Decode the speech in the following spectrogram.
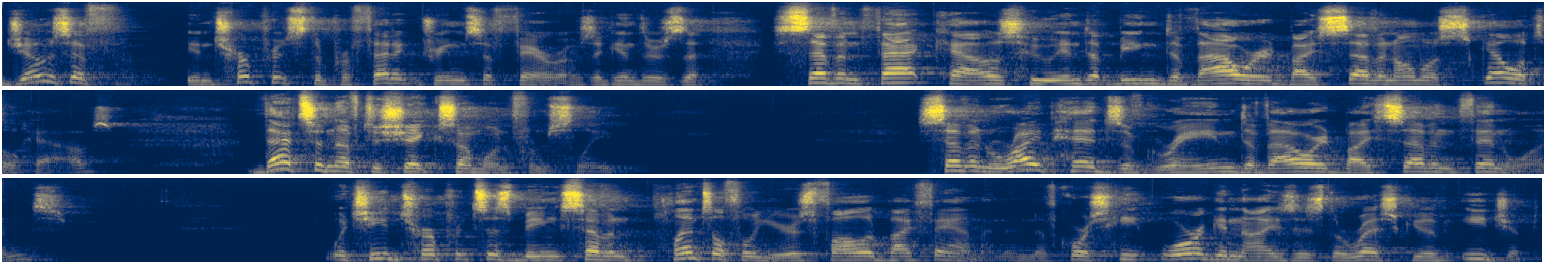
Joseph interprets the prophetic dreams of Pharaoh's. Again, there's the seven fat cows who end up being devoured by seven almost skeletal cows. That's enough to shake someone from sleep. Seven ripe heads of grain devoured by seven thin ones, which he interprets as being seven plentiful years followed by famine. And of course, he organizes the rescue of Egypt.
